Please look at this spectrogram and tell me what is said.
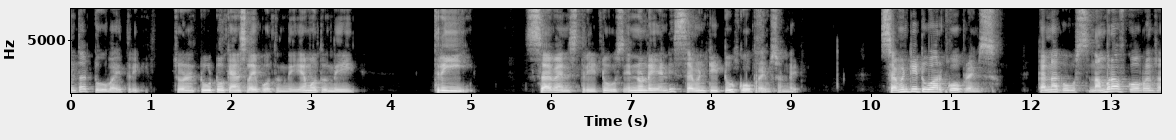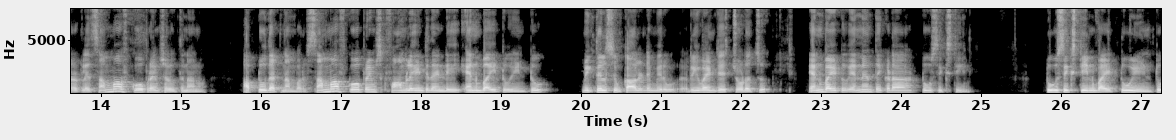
అంతా టూ బై త్రీ. చూడండి టూ టూ క్యాన్సిల్ అయిపోతుంది. ఏమవుతుంది? Three sevens three twos. ఎన్ని ఉండేయండి సెవెంటీ టూ కో ప్రైమ్స్ ఉన్నాయి సెవెంటీ టూ ఆర్ కో ప్రైమ్స్ కానీ నాకు నంబర్ ఆఫ్ కో ప్రైమ్స్ అడగట్లేదు. సమ్ ఆఫ్ కో ప్రైమ్స్ అడుగుతున్నాను. Up to that number. Sum of coprimes formula ఏంటిదండి? ఎన్ బై టూ ఇంటూ మీకు తెలుసు కావాలంటే మీరు రీవైండ్ చేసి చూడొచ్చు. ఎన్ బై టూ ఎన్ ఎంత ఇక్కడ? Two sixteen two sixteen by two into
